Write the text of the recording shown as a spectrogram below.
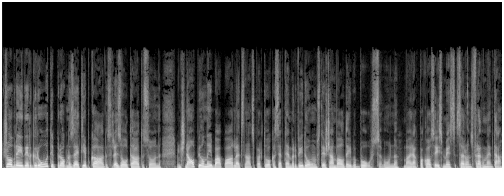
šobrīd ir grūti prognozēt jebkādus rezultātus, un viņš nav pilnībā pārliecināts par to, ka septembra vidū mums tiešām valdība būs. Un vairāk paklausīsimies sarunas fragmentā.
